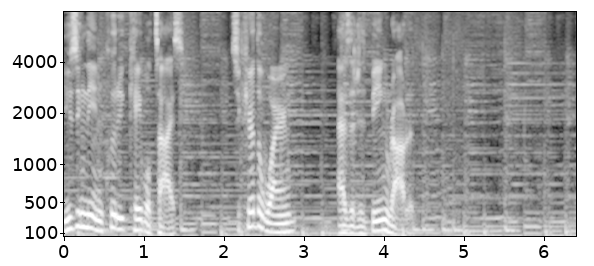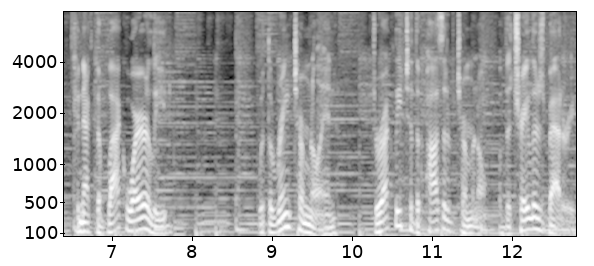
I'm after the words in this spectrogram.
Using the included cable ties, secure the wiring as it is being routed. Connect the black wire lead with the ring terminal in directly to the positive terminal of the trailer's battery.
